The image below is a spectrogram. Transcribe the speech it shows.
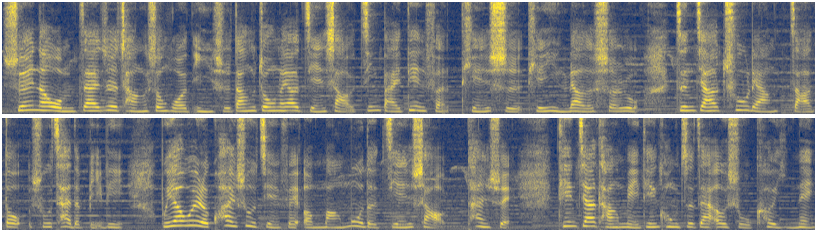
所以呢，我们在日常生活饮食当中呢，要减少精白淀粉、甜食、甜饮料的摄入，增加粗粮、杂豆、蔬菜的比例，不要为了快速减肥而盲目的减少碳水，添加糖每天控制在二十五克以内。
